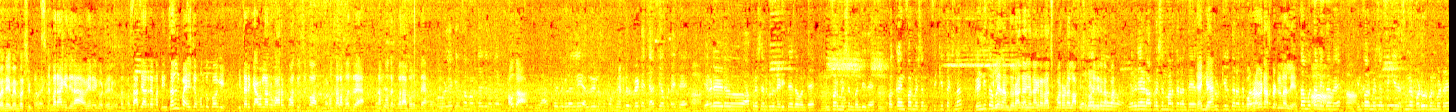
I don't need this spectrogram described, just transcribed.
ಬನ್ನಿ ಮೆಂಬರ್ಶಿಪ್ ಮಾಡಿಸಿ. ಮೆಂಬರ್ ಆಗಿದ್ದೀರಾ? ವೆರಿ ಗುಡ್ ವೆರಿ ಗುಡ್ ಸ್ವಲ್ಪ ಸಾಧ್ಯ ಆದ್ರೆ ಮತ್ತೆ ಇನ್ ಸ್ವಲ್ಪ ಹೆಜ್ಜೆ ಮುಂದಕ್ಕೆ ಹೋಗಿ ಈ ತರಕ್ಕೆ ಯಾವಾಗ್ಲಾದ್ರು ವಾರಕ್ಕೋ ದಿವಸಕ್ಕೋ ಒಂದ್ಸಲ ಬಂದ್ರೆ ನಮ್ಗೊಂದಷ್ಟು ಬಲ ಬರುತ್ತೆ. ಒಳ್ಳೆ ಕೆಲಸ ಮಾಡ್ತಾ ಇದ್ದೀರಾ ಸರ್? ಹೌದಾ? ಈ ಹಾಸ್ಪಿಟಲ್ಗಳಲ್ಲಿ ಅಲ್ಲೂ ಇಲ್ಲ ಸ್ವಲ್ಪ ಬೆಸ್ಟರ್ ಬೇಟೆ ಜಾಸ್ತಿ ಆಗ್ಬಿಟ್ಟೈತೆ ಎರಡೆರಡು ಎರಡೆರಡು ಆಪರೇಷನ್ಗಳು ನಡೀತಾ ಇದಾವಂತೆ. ಇನ್ಫಾರ್ಮೇಶನ್ ಬಂದಿದೆ. ಪಕ್ಕ ಇನ್ಫಾರ್ಮೇಶನ್ ಸಿಕ್ಕಿದ ತಕ್ಷಣ ಖಂಡಿತ ಇಲ್ಲ ನಮ್ದು ರಾಜಾಜಿನಗರ ರಾಜ್ಕುಮಾರ್ ರೋಡಲ್ಲಿ ಆಫೀಸ್ ನೋಡಿದಿರನಪ್ಪ ಎರಡೆರಡು ಆಪರೇಷನ್ ಮಾಡ್ತಾರಂತೆ? ದುಡ್ಡು ಕೇಳ್ತಾರಂತೆ. ಪ್ರೈವೇಟ್ ಹಾಸ್ಪಿಟಲ್ ಅಲ್ಲಿ? ಸುತ್ತಮುತ್ತ ಇದಾವೆ. ಇನ್ಫಾರ್ಮೇಶನ್ ಸಿಕ್ಕಿದೆ. ಸುಮ್ನೆ ಬಡವ್ರು ಬಂದ್ಬಿಟ್ರೆ.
